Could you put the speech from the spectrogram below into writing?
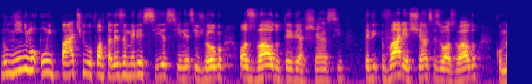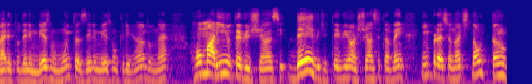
no mínimo um empate o Fortaleza merecia sim nesse jogo. Oswaldo teve a chance, teve várias chances o Oswaldo, com mérito dele mesmo, muitas ele mesmo criando, né? Romarinho teve chance, David teve uma chance também impressionante, não tão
